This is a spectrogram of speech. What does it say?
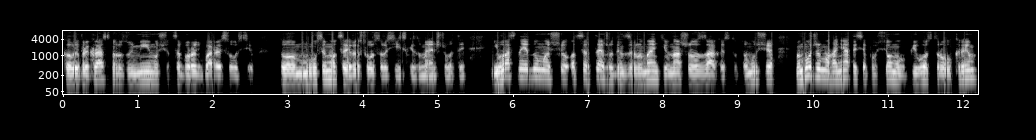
Коли прекрасно розуміємо, що це боротьба ресурсів, то мусимо цей ресурс російський зменшувати. І власне я думаю, що оце теж один з елементів нашого захисту, тому що ми можемо ганятися по всьому півострову Крим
